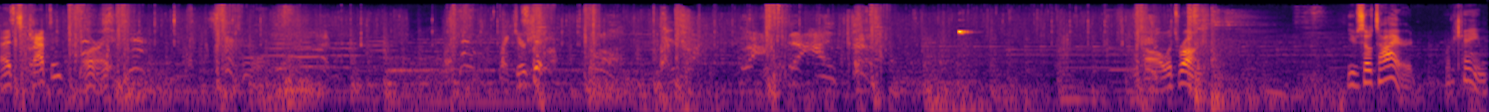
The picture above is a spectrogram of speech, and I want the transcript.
That's Captain? Alright. Break your shit. Oh, what's wrong? You're so tired. What a shame.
